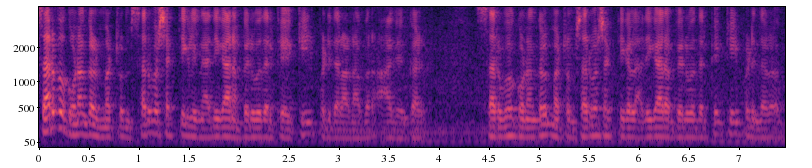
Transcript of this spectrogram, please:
சர்வ குணங்கள் மற்றும் சர்வ சக்திகளின் அதிகாரம் பெறுவதற்கு கீழ்ப்படிதலானவர் ஆகுங்கள். சர்வ குணங்கள் மற்றும் சர்வ சக்திகள் அதிகாரம் பெறுவதற்கு கீழ்ப்படிதல்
